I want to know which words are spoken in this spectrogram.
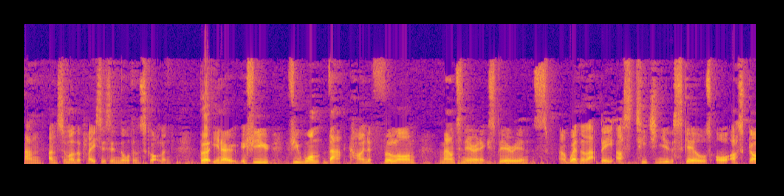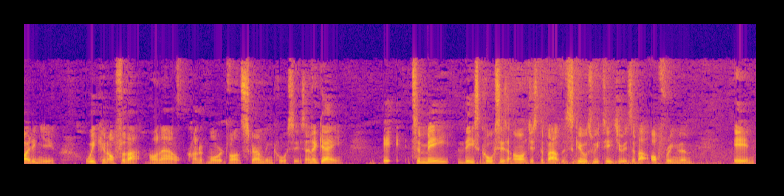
and and some other places in northern Scotland. But you know, if you if you want that kind of full-on mountaineering experience, uh, whether that be us teaching you the skills or us guiding you we can offer that on our kind of more advanced scrambling courses. And again, it, to me, these courses aren't just about the skills we teach you, it's about offering them in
